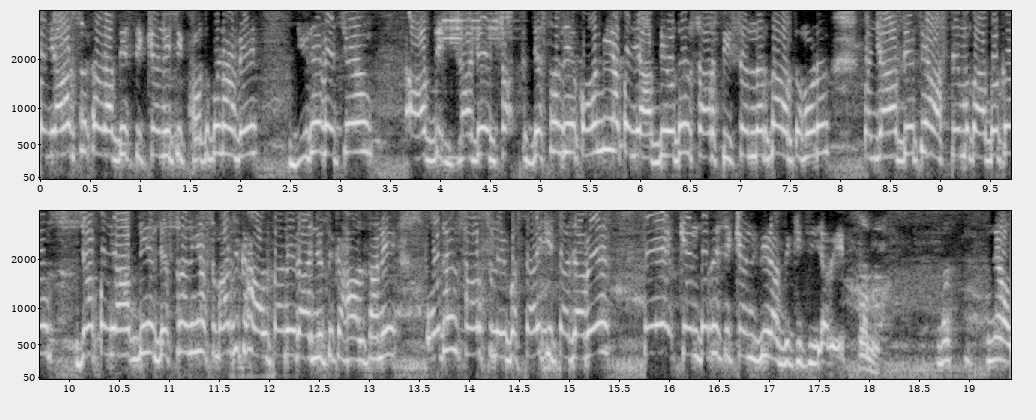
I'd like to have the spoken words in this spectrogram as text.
ਪੰਜਾਬ ਸਰਕਾਰ ਆਪਦੀ ਸਿੱਖਿਆ ਨੀਤੀ ਖੁਦ ਬਣਾਵੇ ਜਿਹਦੇ ਵਿੱਚ ਆਪਦੀ ਸਾਡੇ ਜਿਸ ਤਰ੍ਹਾਂ ਦੀ ਇਕਨੋਮੀ ਆ ਪੰਜਾਬ ਦੀ ਉਹਦੇ ਅਨੁਸਾਰ ਫੀਸਾਂ ਨਿਰਧਾਰਤ ਹੋਣ ਪੰਜਾਬ ਦੇ ਇਤਿਹਾਸ ਦੇ ਮੁਤਾਬਕ ਜਾਂ ਪੰਜਾਬ ਦੀਆਂ ਜਿਸ ਤਰ੍ਹਾਂ ਦੀਆਂ ਸਮਾਜਿਕ ਹਾਲਤਾਂ ਨੇ ਰਾਜਨੀਤਿਕ ਹਾਲਤਾਂ ਨੇ ਉਹਦੇ ਅਨੁਸਾਰ ਸਿਲੇਬਸ ਤੈਅ ਕੀਤਾ ਜਾਵੇ ਤੇ ਕੇਂਦਰ ਦੀ ਸਿੱਖਿਆ ਨੀਤੀ ਰੱਦ ਕੀਤੀ ਜਾਵੇ। ਧੰਨਵਾਦ। Nasıl? Ne al?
